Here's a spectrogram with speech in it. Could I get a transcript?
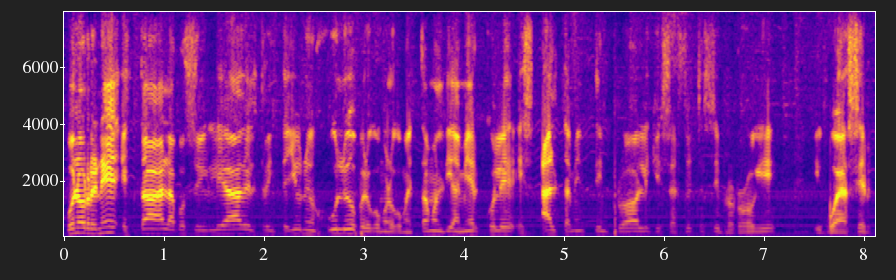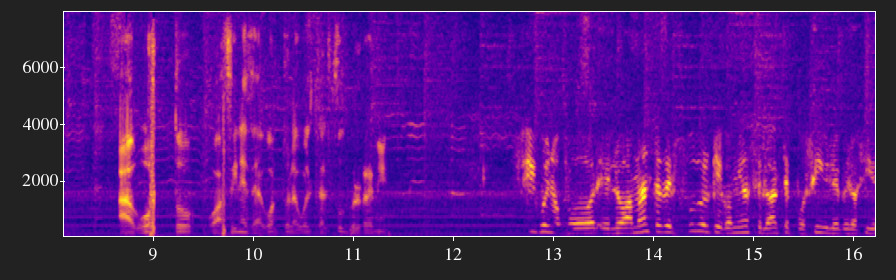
Bueno, René, está la posibilidad del 31 de julio, pero como lo comentamos el día miércoles, es altamente improbable que esa fecha se prorrogue y pueda ser agosto o a fines de agosto la vuelta al fútbol, René. Sí, bueno, por eh, los amantes del fútbol que comience lo antes posible, pero si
